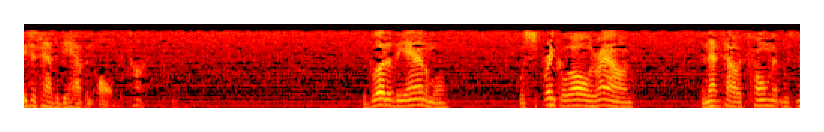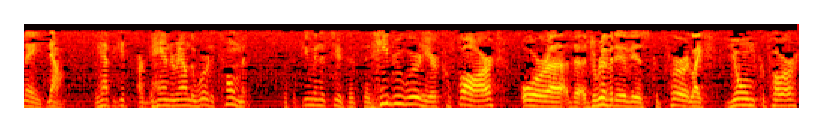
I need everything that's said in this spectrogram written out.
It just had to be happen all the time. The blood of the animal was sprinkled all around, and that's how atonement was made. Now, we have to get our hand around the word atonement with a few minutes here. The, the Hebrew word here, kafar, or uh, the derivative is kapur, like yom kippur,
